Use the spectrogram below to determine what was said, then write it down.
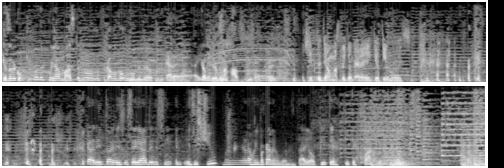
Quer saber como que quando ele punha a máscara não, não ficava volume, meu? Cara, aí Cabelo é. Isso é- Eu sei que você tem uma máscara de Homem-Aranha que eu tenho antes. Cara, então é isso. O seriado, ele sim, ele existiu, mas era ruim pra caramba. Né? Tá aí, ó. Peter, Peter Parker, mullet.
